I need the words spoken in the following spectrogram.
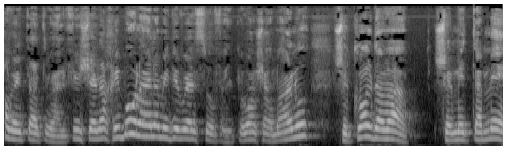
חמתה טמאה, לפי שאין החיבור לה אלא מדברי סופרים. כמו שאמרנו, שכל דבר שמטמא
